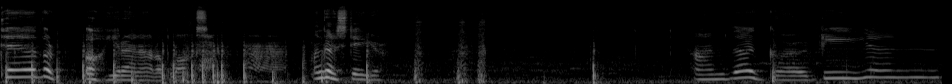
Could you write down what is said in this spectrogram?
tether. Oh, he ran out of blocks. I'm gonna stay here. I'm the guardian.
